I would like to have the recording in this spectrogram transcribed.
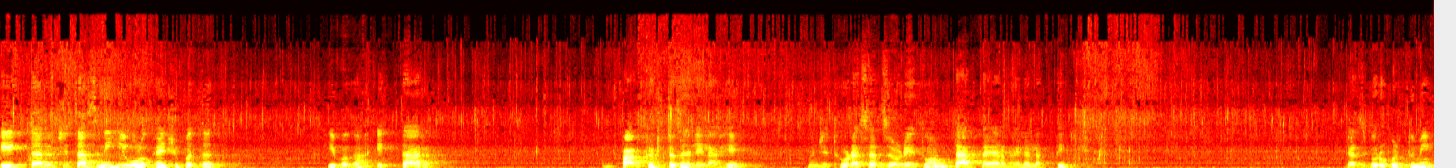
एक ताराची चाचणी ही ओळखायची पद्धत. ही बघा एक तार पाक घट्ट झालेला आहे. म्हणजे थोडासा जड येतो आणि तार तयार व्हायला लागते. त्याचबरोबर तुम्ही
